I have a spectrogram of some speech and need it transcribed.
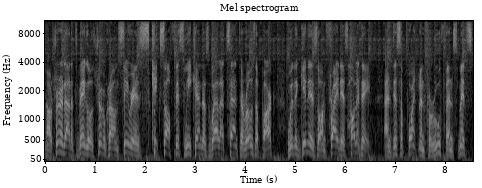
Now, Trinidad and Tobago's Triple Crown Series kicks off this weekend as well at Santa Rosa Park with a Guineas on Friday's holiday. And disappointment for Ruth Ruthven Smiths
